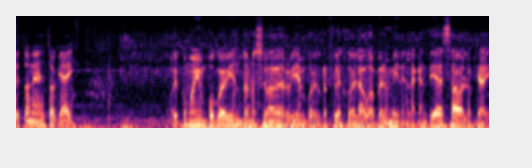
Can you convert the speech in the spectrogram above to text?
Mostrar en los piletones esto que hay. Hoy como hay un poco de viento no se va a ver bien por el reflejo del agua, pero miren la cantidad de sábalos que hay.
